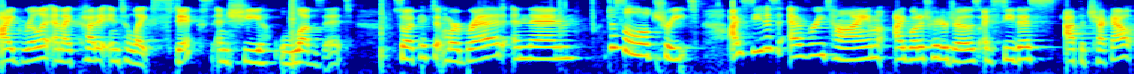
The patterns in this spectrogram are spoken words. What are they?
I grill it and I cut it into like sticks and she loves it. So I picked up more bread and then just a little treat. I see this every time I go to Trader Joe's. I see this at the checkout.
